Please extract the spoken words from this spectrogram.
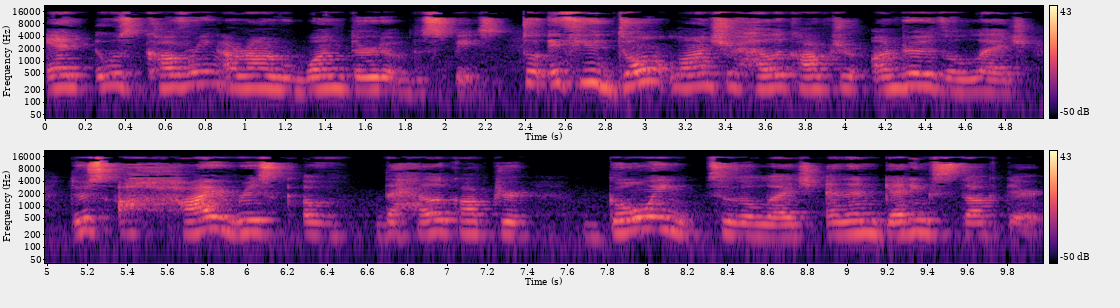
and it was covering around one third of the space. So if you don't launch your helicopter under the ledge, there's a high risk of the helicopter going to the ledge and then getting stuck there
